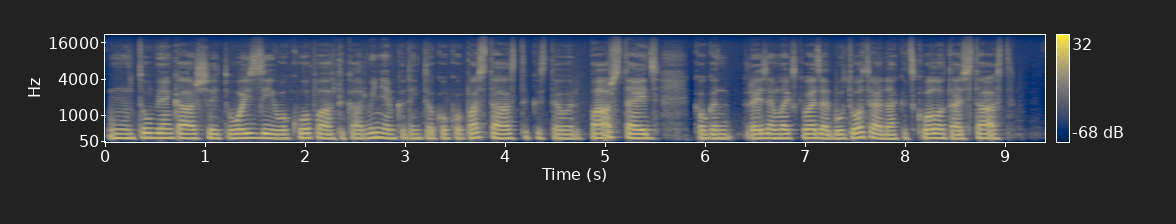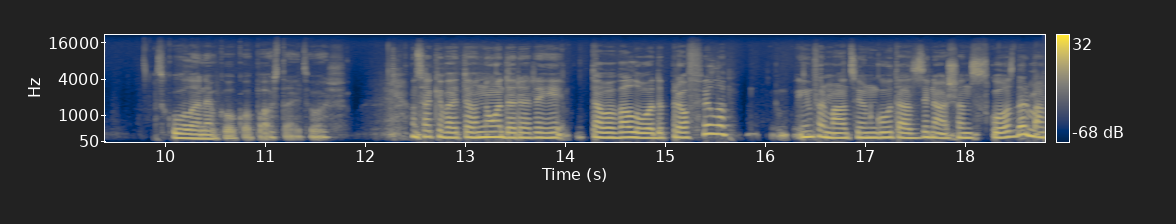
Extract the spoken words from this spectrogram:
Un tu vienkārši to izdzīvo kopā ar viņiem, kad viņi tev kaut ko pastāsta, kas tev ir pārsteidz. Kaut gan reizēm liekas, ka vajadzētu būt otrādi, kad skolotājs stāsta skolēniem kaut ko pārsteidzošu. Un saka, vai tev nodara arī tava valoda profila informācija un gūtās zināšanas skolas darbā?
